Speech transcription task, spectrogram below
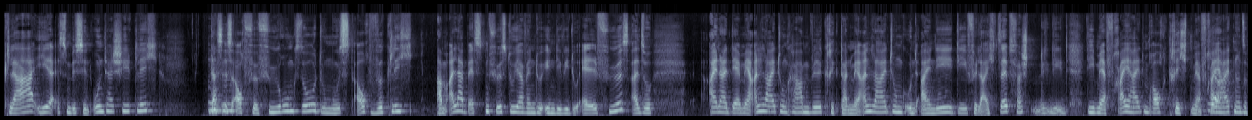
Klar, jeder ist ein bisschen unterschiedlich. Das mhm. ist auch für Führung so. Du musst auch wirklich, am allerbesten führst du ja, wenn du individuell führst. Also einer, der mehr Anleitung haben will, kriegt dann mehr Anleitung und eine, die vielleicht selbst die, die mehr Freiheiten braucht, kriegt mehr Freiheiten ja. und so.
